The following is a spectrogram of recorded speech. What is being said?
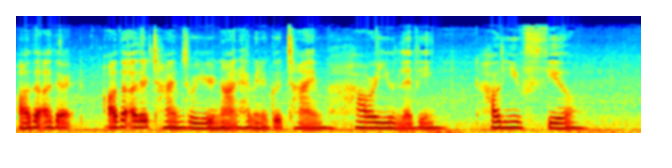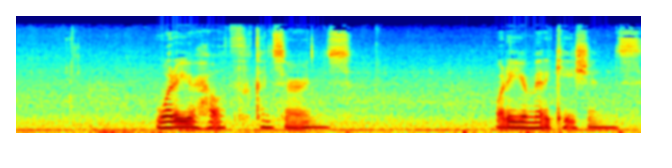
All the other all the other times where you're not having a good time, how are you living? How do you feel? What are your health concerns? What are your medications?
